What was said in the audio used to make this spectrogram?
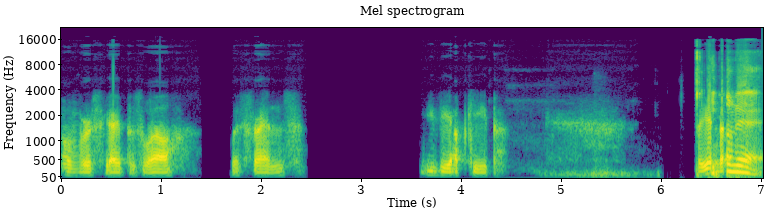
over Skype as well with friends. Easy upkeep. But yeah, you want to,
